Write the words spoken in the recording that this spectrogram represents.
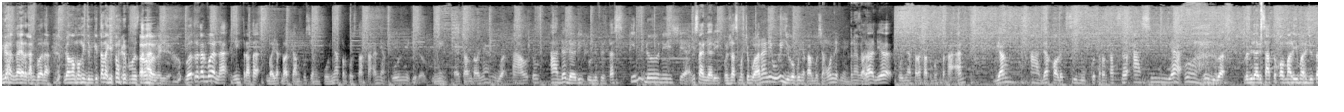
enggak enggak ya rekan Buana. Enggak ngomongin gym kita lagi ngomongin perpustakaan. Oh, iya. Buat rekan Buana, nih ternyata banyak banget kampus yang punya perpustakaan yang unik gitu. Nih, kayak contohnya yang gua tahu tuh ada dari Universitas Indonesia. Ini selain dari Universitas Mercu Buana nih UI juga punya kampus yang unik nih. Kenapa Soalnya dia punya salah satu perpustakaan yang ada koleksi buku terlengkap se-Asia. Wah. Ini juga lebih dari 1,5 juta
